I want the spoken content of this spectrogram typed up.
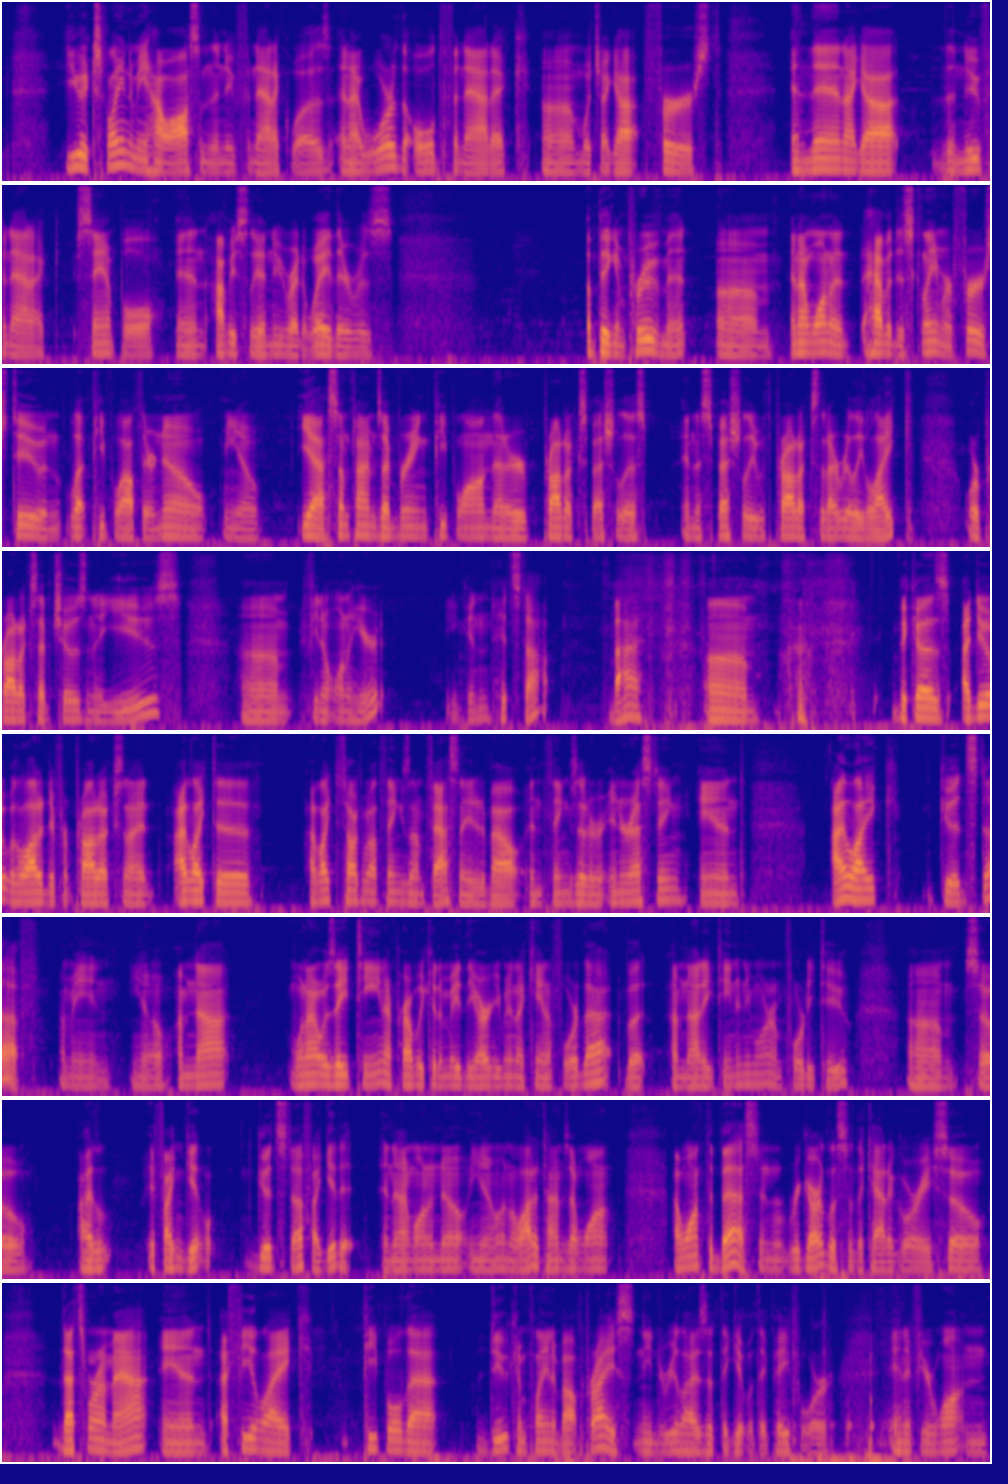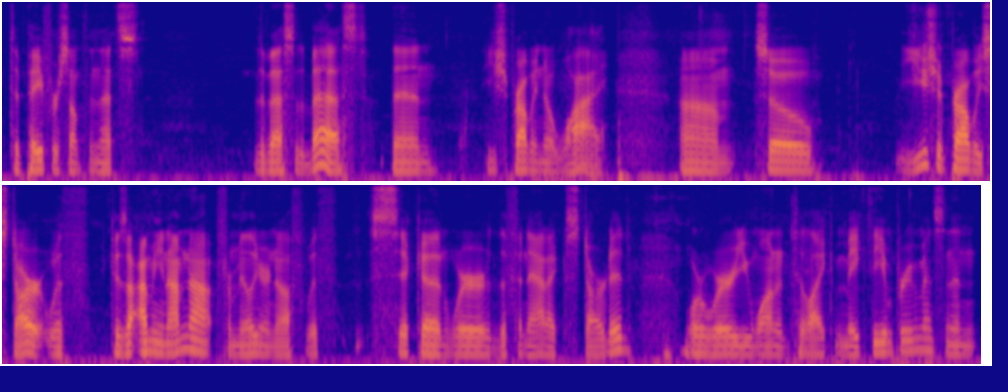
you explained to me how awesome the new Fanatic was, and I wore the old Fanatic, um, which I got first, and then I got the new Fanatic sample, and obviously I knew right away there was a big improvement um, and I want to have a disclaimer first too, and let people out there know, you know, yeah, sometimes I bring people on that are product specialists, and especially with products that I really like or products I've chosen to use. Um, if you don't want to hear it, you can hit stop. Bye. um, because I do it with a lot of different products, and I I like to I like to talk about things I'm fascinated about and things that are interesting and I like good stuff. I mean, you know, I'm not when I was 18, I probably could have made the argument I can't afford that, but I'm not 18 anymore. I'm 42. Um, so I if I can get good stuff, I get it. And I want to know, you know, and a lot of times I want I want the best and regardless of the category. So that's where I'm at and I feel like people that do complain about price need to realize that they get what they pay for. And if you're wanting to pay for something that's the best of the best, then you should probably know why. Um, so you should probably start with because I mean I'm not familiar enough with Sitka and where the Fanatic started, Mm-hmm. or where you wanted to like make the improvements, and then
